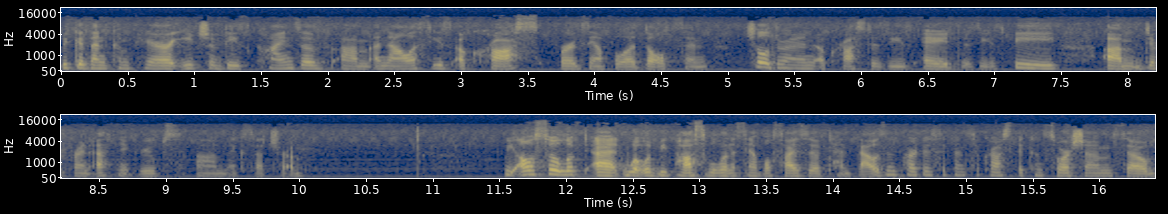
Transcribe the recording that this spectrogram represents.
we could then compare each of these kinds of um, analyses across, for example, adults and children, across disease A, disease B, um, different ethnic groups, um, et cetera. We also looked at what would be possible in a sample size of 10,000 participants across the consortium. So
